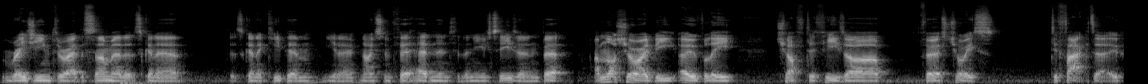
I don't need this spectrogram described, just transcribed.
regime throughout the summer that's gonna that's gonna keep him, you know, nice and fit heading into the new season. But I'm not sure I'd be overly chuffed if he's our first choice de facto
